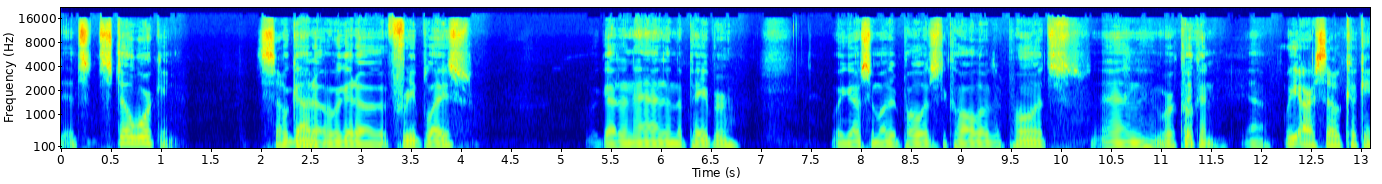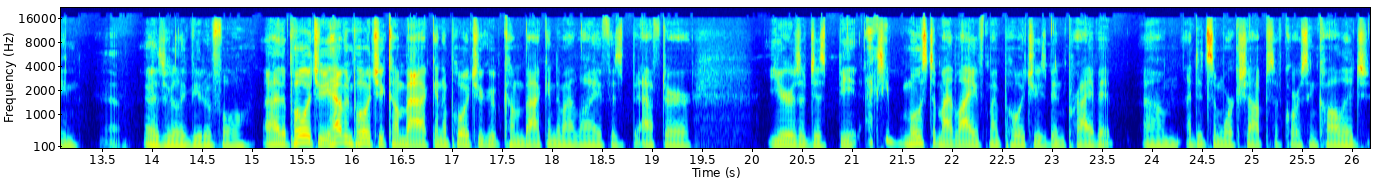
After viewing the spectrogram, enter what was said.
it's still working. So we got good. a we got a free place. We got an ad in the paper. We got some other poets to call other poets, and we're cooking. Yeah, we are so cooking. yeah. It was really beautiful. Uh, the poetry, having poetry come back and a poetry group come back into my life is after years of just being. Actually, most of my life, my poetry has been private. Um, I did some workshops, of course, in college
